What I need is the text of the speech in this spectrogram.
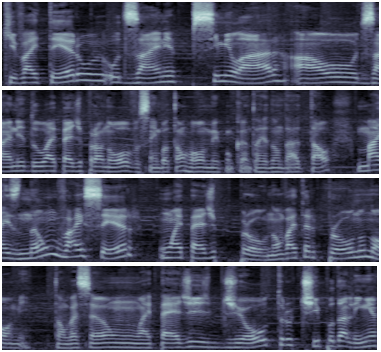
que vai ter o, o design similar ao design do iPad Pro novo, sem botão home, com canto arredondado e tal, mas não vai ser um iPad Pro, não vai ter Pro no nome. Então vai ser um iPad de outro tipo da linha.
